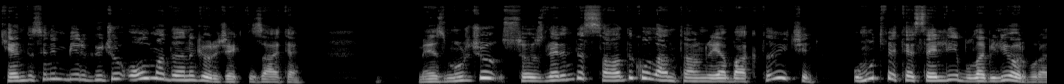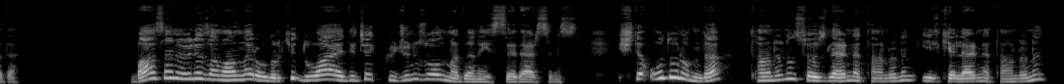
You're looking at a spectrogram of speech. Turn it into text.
kendisinin bir gücü olmadığını görecekti zaten. Mezmurcu sözlerinde sadık olan Tanrı'ya baktığı için umut ve teselli bulabiliyor burada. Bazen öyle zamanlar olur ki dua edecek gücünüz olmadığını hissedersiniz. İşte o durumda Tanrı'nın sözlerine, Tanrı'nın ilkelerine, Tanrı'nın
